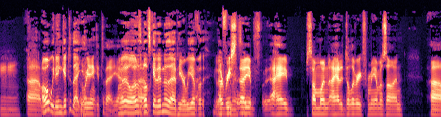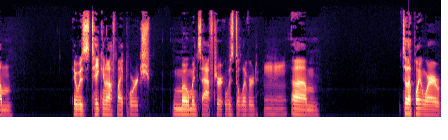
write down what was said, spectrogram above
Mm-hmm. Um, oh, we didn't get to that yet. we didn't get to that yet. Well, let's, Um, let's get into that here. We have. A, we have a few recently, I had someone. I had a delivery from Amazon. Um, it was taken off my porch moments after it was delivered. Mhm. Um, to the point where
